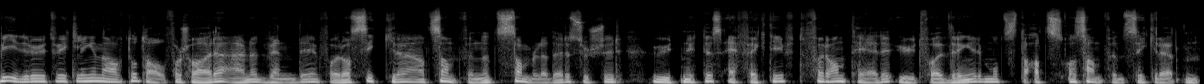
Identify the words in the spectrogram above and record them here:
Videreutviklingen av totalforsvaret er nødvendig for å sikre at samfunnets samlede ressurser utnyttes effektivt for å håndtere utfordringer mot stats- og samfunnssikkerheten.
